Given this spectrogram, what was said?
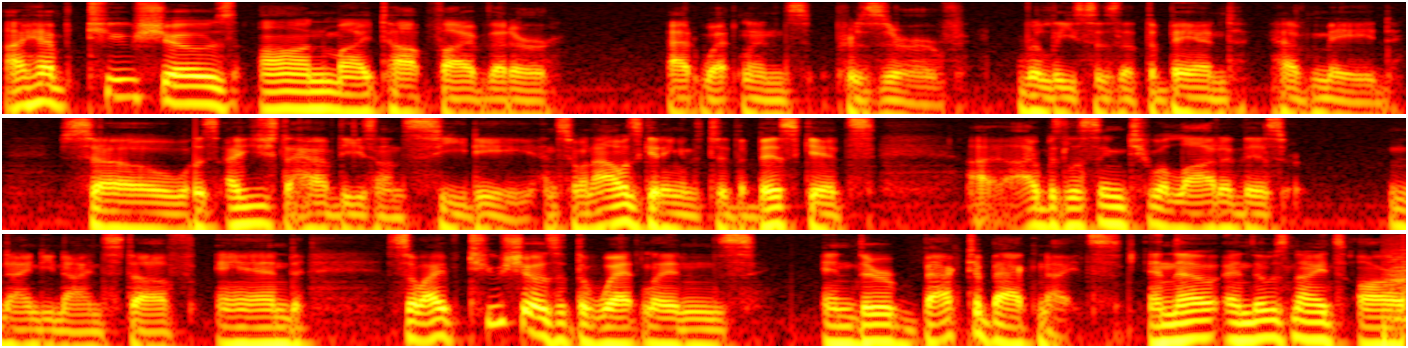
I have two shows on my top five that are at Wetlands Preserve releases that the band have made. So I used to have these on CD. And so when I was getting into the Biscuits, I, I was listening to a lot of this 99 stuff. And so I have two shows at the Wetlands, and they're back to back nights. And, th- and those nights are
